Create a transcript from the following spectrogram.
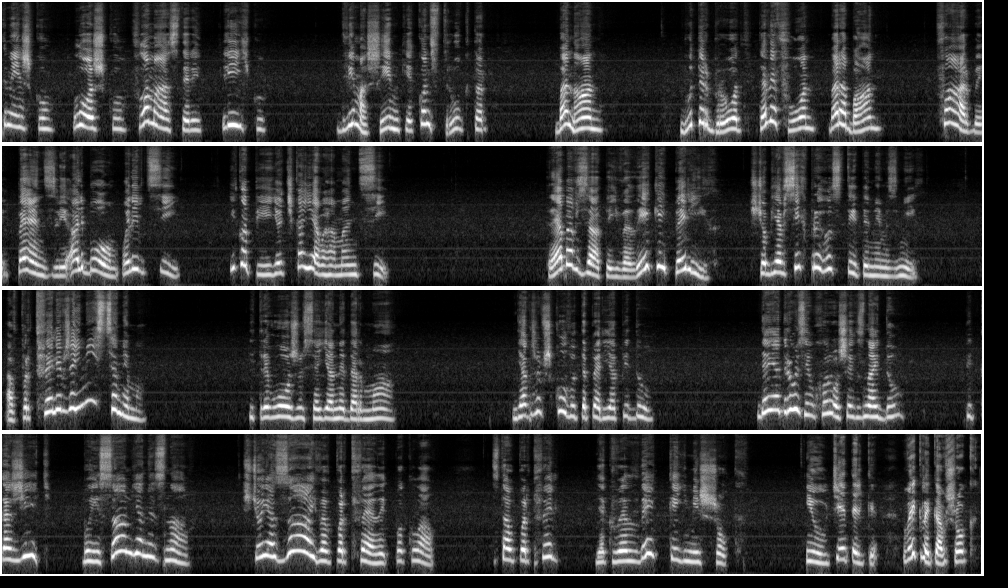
книжку, ложку, фломастери, лійку, дві машинки, конструктор, банан, бутерброд, телефон, барабан, фарби, пензлі, альбом, олівці і копійочка є в гаманці. Треба взяти й великий пиріг, щоб я всіх пригостити ним зміг. А в портфелі вже й місця нема. І тривожуся я недарма. Як же в школу тепер я піду? Де я друзів хороших знайду? Підкажіть, бо і сам я не знав, що я зайве в портфелик поклав. Став портфель, як великий мішок. І у вчительки викликав шок.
